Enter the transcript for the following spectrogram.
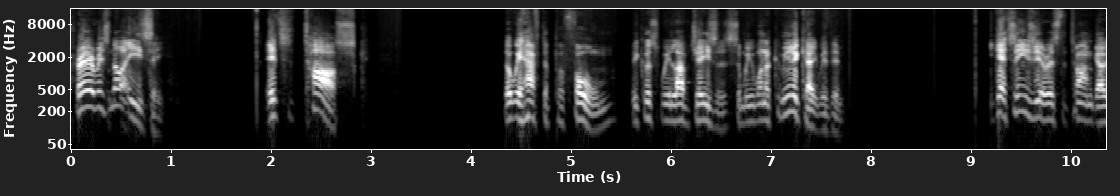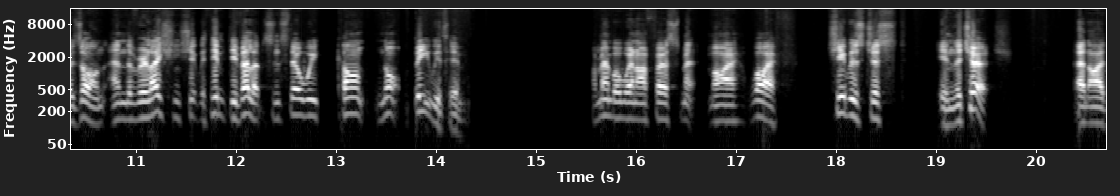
prayer is not easy. It's a task that we have to perform because we love Jesus and we want to communicate with him. It gets easier as the time goes on and the relationship with him develops and still we can't not be with him. I remember when I first met my wife, she was just in the church. And I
